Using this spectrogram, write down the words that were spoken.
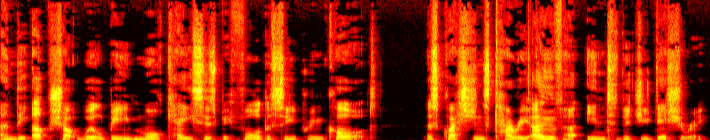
and the upshot will be more cases before the Supreme Court as questions carry over into the judiciary.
